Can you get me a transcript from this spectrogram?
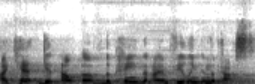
I can't get out of the pain that I am feeling in the past.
